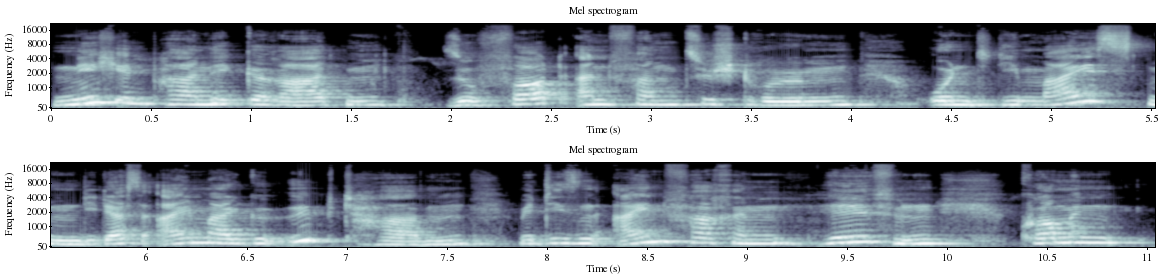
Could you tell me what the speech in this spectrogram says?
nicht in Panik geraten, sofort anfangen zu strömen. Und die meisten, die das einmal geübt haben, mit diesen einfachen Hilfen, kommen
